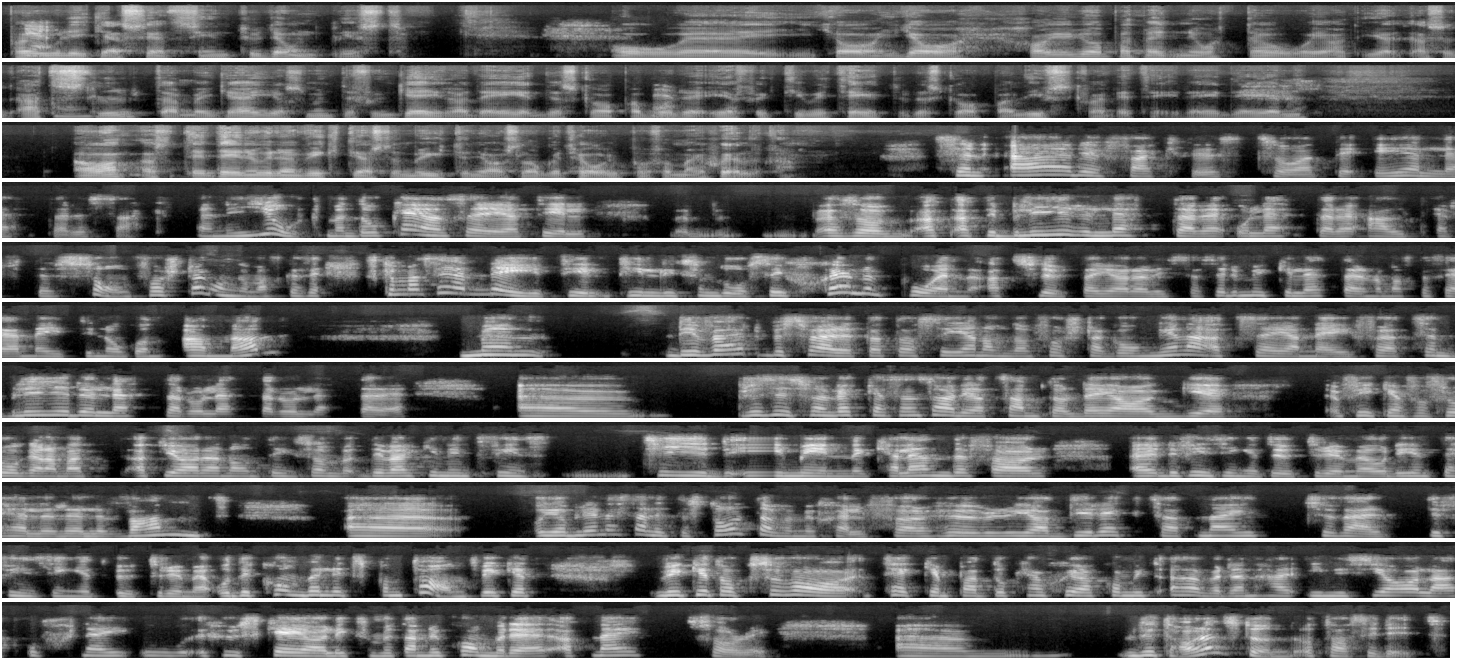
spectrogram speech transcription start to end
på ja. olika sätt sin to-don't-list. Och eh, ja, jag har ju jobbat med den i åtta år. Jag, jag, alltså att mm. sluta med grejer som inte fungerar, det, det skapar ja. både effektivitet och det skapar livskvalitet. Det, det är en, ja, alltså det, det, är nog den viktigaste myten jag har slagit hål på för mig själv. Sen är det faktiskt så att det är lättare sagt än gjort, men då kan jag säga till alltså, att, att det blir lättare och lättare allt eftersom. Första gången man ska säga, ska man säga nej till, till liksom då sig själv på en att sluta göra lista så är det mycket lättare än om man ska säga nej till någon annan. Men det är värt besväret att ta sig igenom de första gångerna att säga nej, för att sen blir det lättare och lättare och lättare. Uh, precis för en vecka sedan så hade jag ett samtal där jag eh, fick en förfrågan om att, att göra någonting som det verkligen inte finns tid i min kalender för. Eh, det finns inget utrymme och det är inte heller relevant. Eh, och jag blev nästan lite stolt över mig själv för hur jag direkt sa att nej, tyvärr, det finns inget utrymme. Och det kom väldigt spontant, vilket, vilket också var tecken på att då kanske jag kommit över den här initiala att oh, nej, oh, hur ska jag liksom, utan nu kommer det att nej, sorry. Um, det tar en stund att ta sig dit.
